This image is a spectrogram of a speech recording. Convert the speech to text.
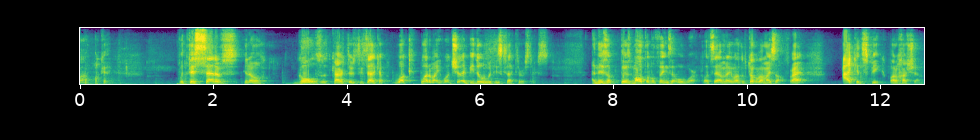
Okay with this set of you know goals, with characteristics, what what am I? What should I be doing with these characteristics? And there's a there's multiple things that will work. Let's say I'm going to talk about myself, right? I can speak, Baruch Hashem.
